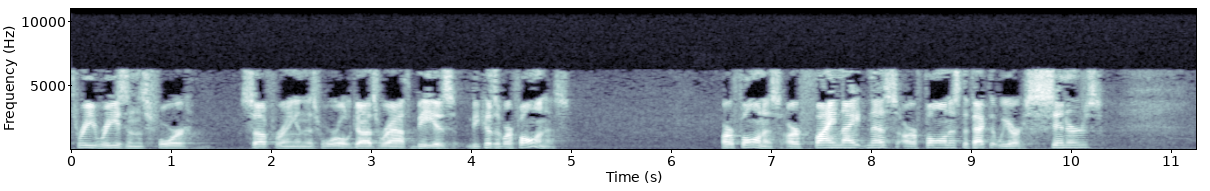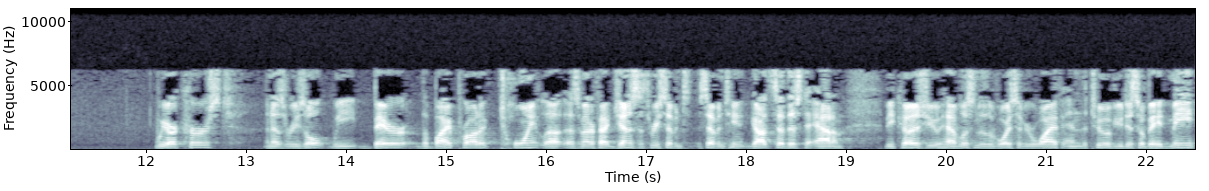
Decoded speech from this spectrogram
three reasons for suffering in this world. God's wrath B is because of our fallenness. Our fallenness, our finiteness, our fallenness, the fact that we are sinners. we are cursed, and as a result, we bear the byproduct. Toil, uh, as a matter of fact, Genesis 3:17, God said this to Adam: "Because you have listened to the voice of your wife, and the two of you disobeyed me,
